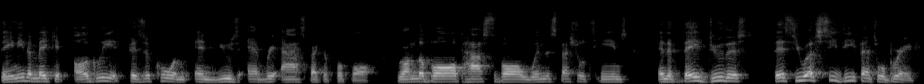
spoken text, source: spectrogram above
They need to make it ugly, physical, and, and use every aspect of football. Run the ball, pass the ball, win the special teams. And if they do this, this USC defense will break.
